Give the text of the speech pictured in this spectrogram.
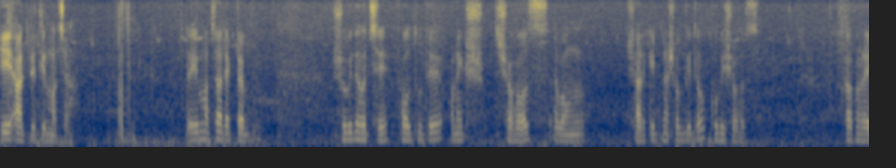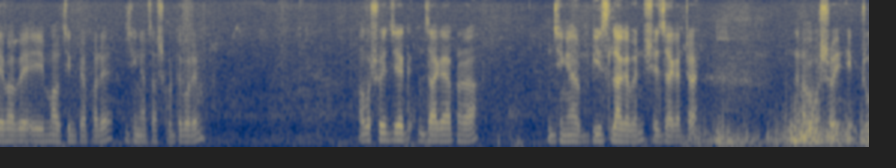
এ আকৃতির মাচা। তো এই মাচার একটা সুবিধা হচ্ছে ফল তুলতে অনেক সহজ এবং সার কীটনাশক দিতেও খুবই সহজ। তো আপনারা এভাবে এই মালচিং পেপারে ঝিঙা চাষ করতে পারেন। অবশ্যই যে জায়গায় আপনারা ঝিঙার বীজ লাগাবেন সেই জায়গাটা অবশ্যই একটু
